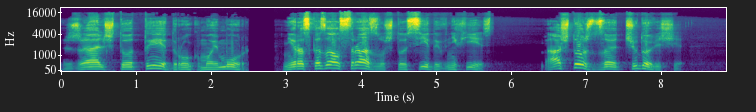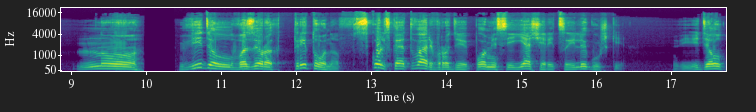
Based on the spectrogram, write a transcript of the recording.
Жаль, что ты, друг мой Мур, не рассказал сразу, что сиды в них есть. А что ж за чудовище? Ну, видел в озерах тритонов, скользкая тварь вроде помеси ящерицы и лягушки. Видел.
